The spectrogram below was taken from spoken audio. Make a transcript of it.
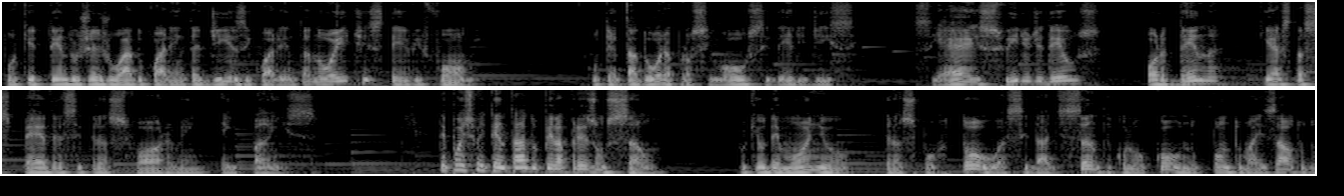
porque, tendo jejuado quarenta dias e quarenta noites, teve fome. O tentador aproximou-se dele e disse: Se és filho de Deus, ordena que estas pedras se transformem em pães. Depois foi tentado pela presunção, porque o demônio transportou a cidade santa, colocou no ponto mais alto do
